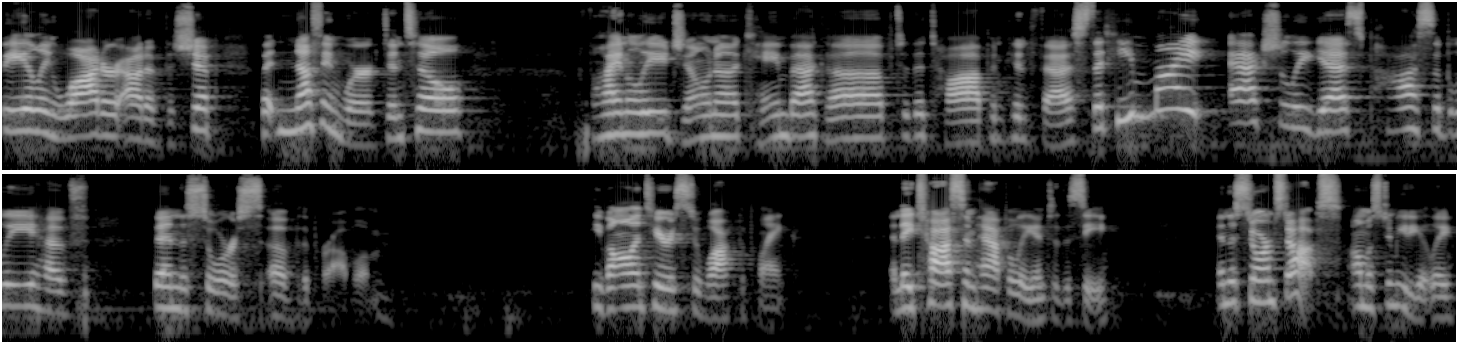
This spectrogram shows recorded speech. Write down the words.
bailing water out of the ship, but nothing worked until finally Jonah came back up to the top and confessed that he might actually, yes, possibly have been the source of the problem. He volunteers to walk the plank, and they toss him happily into the sea. And the storm stops almost immediately.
